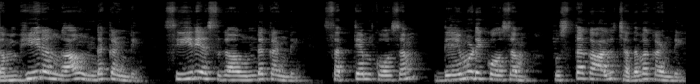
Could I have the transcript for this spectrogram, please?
గంభీరంగా ఉండకండి సీరియస్గా ఉండకండి సత్యం కోసం దేవుడి కోసం పుస్తకాలు చదవకండి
